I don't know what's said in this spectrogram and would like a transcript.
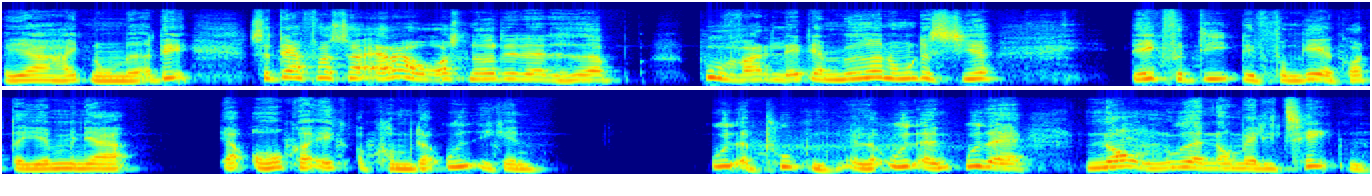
Og jeg har ikke nogen med. Og det, så derfor så er der jo også noget af det der, der hedder, puh, hvor var det let. Jeg møder nogen, der siger, det er ikke fordi, det fungerer godt derhjemme, men jeg, jeg orker ikke at komme derud igen. Ud af puppen, eller ud af, ud af normen, ud af normaliteten.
